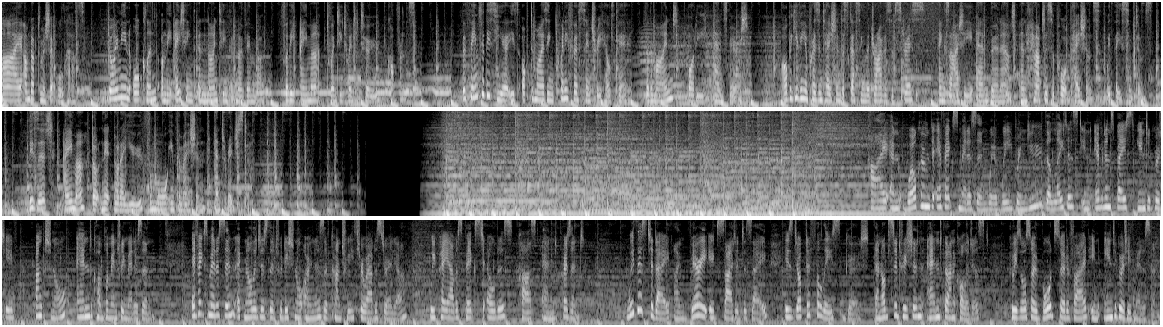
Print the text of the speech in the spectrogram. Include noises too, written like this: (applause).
Hi, I'm Dr. Michelle Woolhouse. Join me in Auckland on the 18th and 19th of November for the AIMA 2022 conference. The theme for this year is optimising 21st century healthcare for the mind, body, and spirit. I'll be giving a presentation discussing the drivers of stress, anxiety, and burnout, and how to support patients with these symptoms. Visit aima.net.au for more information and to register. Welcome to FX Medicine, where we bring you the latest in evidence based, integrative, functional, and complementary medicine. FX Medicine acknowledges the traditional owners of country throughout Australia. We pay our respects to elders, past and present. With us today, I'm very excited to say, is Dr. Felice Gersh, an obstetrician and gynecologist who is also board certified in integrative medicine.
